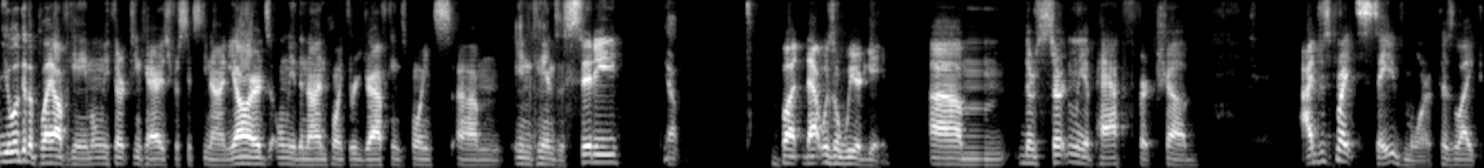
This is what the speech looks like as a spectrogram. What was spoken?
you look at the playoff game, only 13 carries for 69 yards, only the 9.3 DraftKings points um, in Kansas City. Yep. But that was a weird game. Um, there's certainly a path for Chubb. I just might save more because, like,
